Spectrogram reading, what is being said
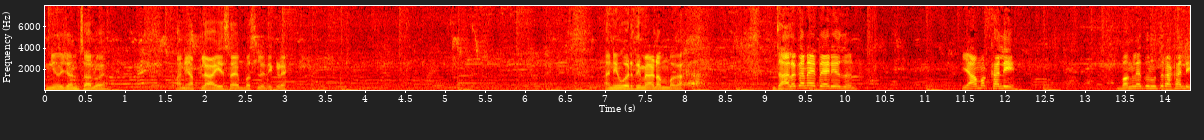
नियोजन चालू आहे. आणि आपल्या आईसाहेब बसले तिकडे आणि वरती मॅडम बघा. झालं का नाही तयारी अजून? या मग खाली. बंगल्यातून उतरा खाली.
